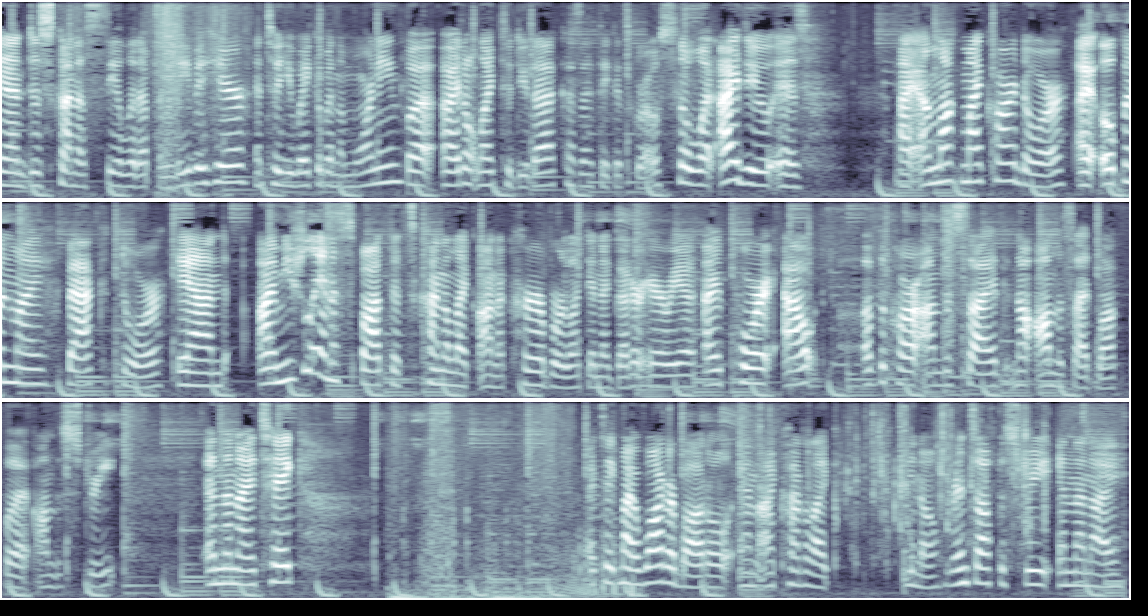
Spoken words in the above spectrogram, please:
and just kind of seal it up and leave it here until you wake up in the morning. But I don't like to do that because I think it's gross. So what I do is I unlock my car door, I open my back door, and I'm usually in a spot that's kind of like on a curb or like in a gutter area. I pour it out of the car on the side, not on the sidewalk, but on the street. And then I take I take my water bottle and I kind of like you know, rinse off the street and then I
